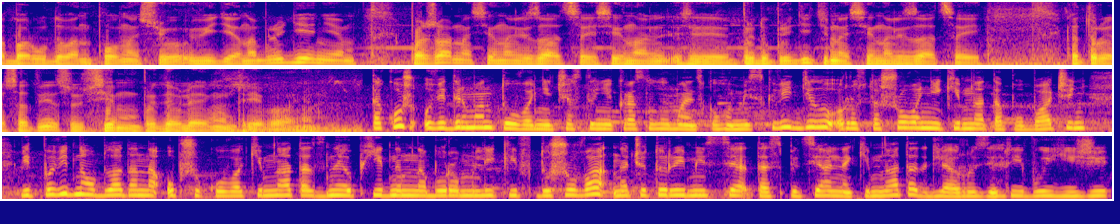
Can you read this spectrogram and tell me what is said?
оборудован полностью видеонаблюдением, пожарной сигнализацией, сигнал- э, предупредительной сигнализацией, которая соответствует всем предъявляемым требованиям. Також у відремонтованій частині Краснолиманського міськвідділу розташовані кімната побачень, відповідно обладнана обшукова кімната з необхідним набором ліків, душова на чотири місця та спеціальна кімната для розігріву їжі.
